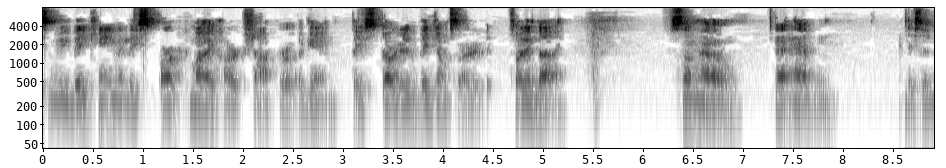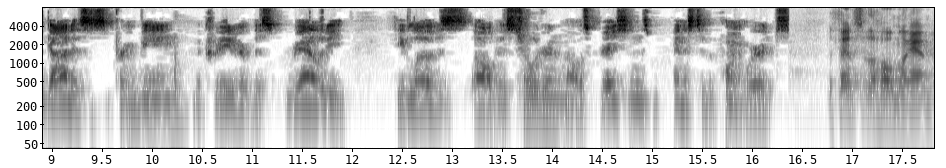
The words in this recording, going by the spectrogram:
Basically, they came and they sparked my heart chakra again. They started, they jump started it, so I didn't die. Somehow that happened. They said God is the supreme being, the creator of this reality. He loves all his children, all his creations, and it's to the point where it's defense of the homeland,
